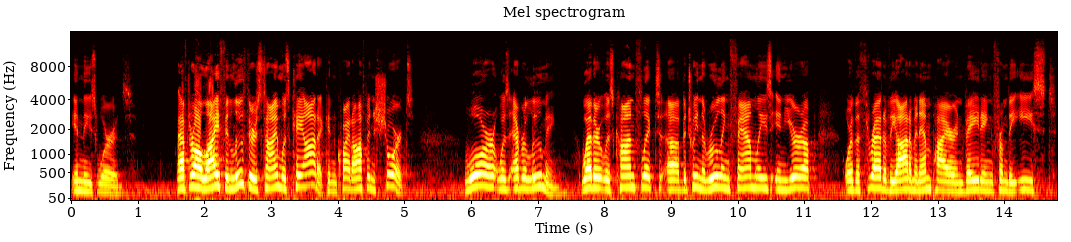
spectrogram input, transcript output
in these words. After all, life in Luther's time was chaotic and quite often short. War was ever looming, whether it was conflict uh, between the ruling families in Europe or the threat of the Ottoman Empire invading from the east.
